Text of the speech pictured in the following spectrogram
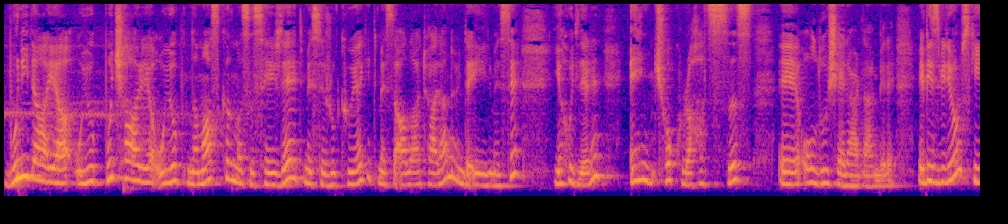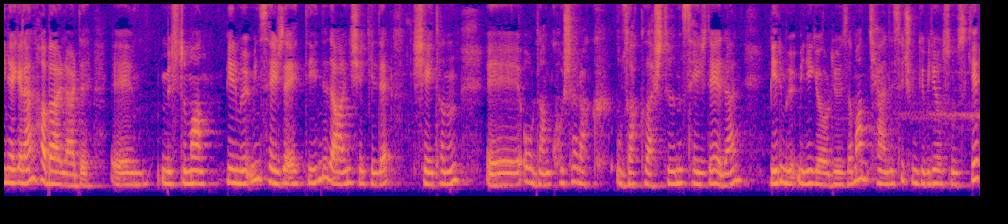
bu nidaya uyup bu çağrıya uyup namaz kılması, secde etmesi, rükuya gitmesi, allah Teala'nın önünde eğilmesi Yahudilerin en çok rahatsız e, olduğu şeylerden biri. Ve biz biliyoruz ki yine gelen haberlerde e, Müslüman bir mümin secde ettiğinde de aynı şekilde şeytanın e, oradan koşarak uzaklaştığını secde eden bir mümini gördüğü zaman kendisi çünkü biliyorsunuz ki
